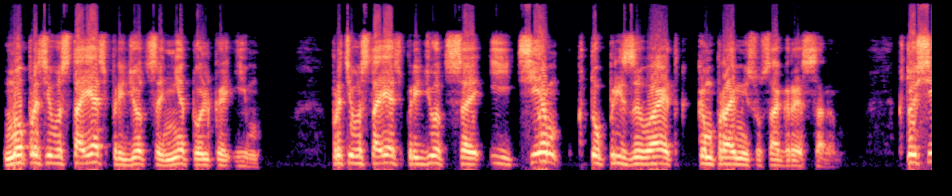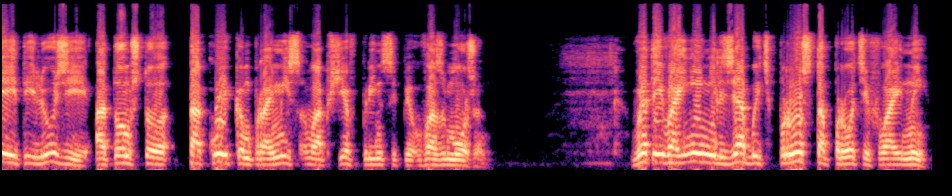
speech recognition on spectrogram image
Но противостоять придется не только им. Противостоять придется и тем, кто призывает к компромиссу с агрессором. Кто сеет иллюзии о том, что такой компромисс вообще в принципе возможен. В этой войне нельзя быть просто против войны.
